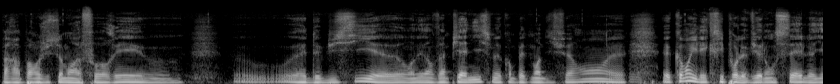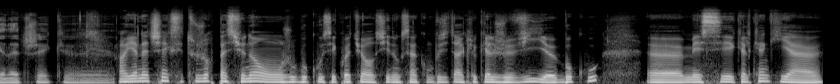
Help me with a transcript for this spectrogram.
par rapport justement à Forêt ou, à Debussy, euh, on est dans un pianisme complètement différent. Euh, mm. comment il écrit pour le violoncelle, Yann Alors Yann c'est toujours passionnant. On joue beaucoup ses quatuors aussi, donc c'est un compositeur avec lequel je vis beaucoup. mais c'est quelqu'un qui a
